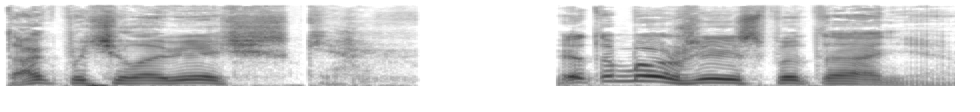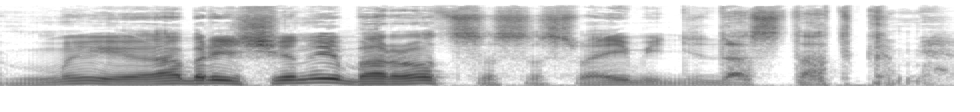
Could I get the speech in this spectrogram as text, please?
Так по-человечески. Это божье испытание. Мы обречены бороться со своими недостатками.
